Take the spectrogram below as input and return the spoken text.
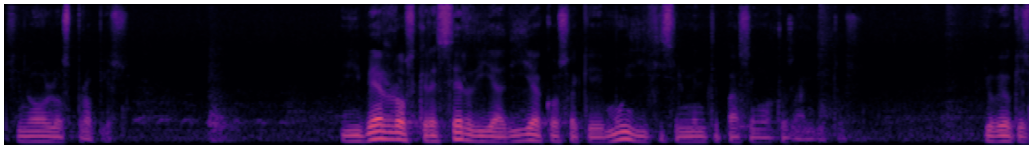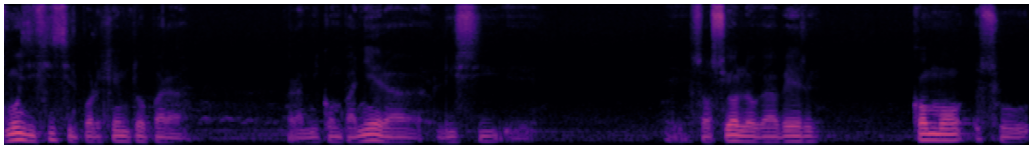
sino los propios y verlos crecer día a día, cosa que muy difícilmente pasa en otros ámbitos. Yo veo que es muy difícil, por ejemplo, para, para mi compañera Lisi, socióloga, ver cómo su,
